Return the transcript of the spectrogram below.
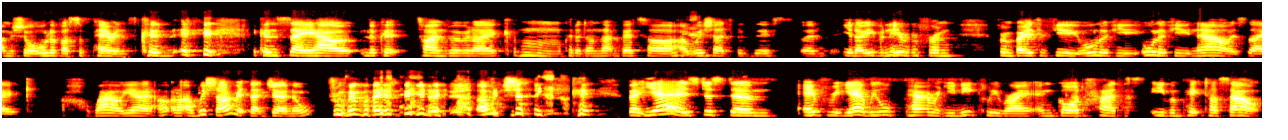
i'm sure all of us as parents can can say how look at times where we're like hmm could have done that better. I wish i did this. And you know even hearing from from both of you all of you all of you now it's like oh, wow yeah I, I wish i read that journal from when my you know i wish I, but yeah it's just um every yeah we all parent uniquely right and god has even picked us out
